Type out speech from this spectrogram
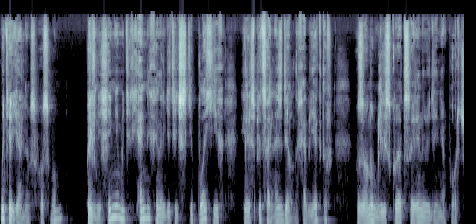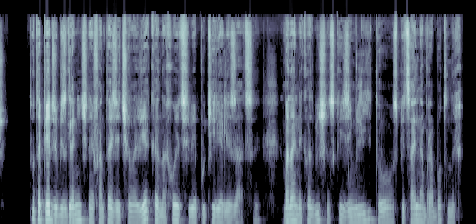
Материальным способом, привнесение материальных энергетически плохих или специально сделанных объектов в зону, близкую от цели наведения порчи. Тут опять же безграничная фантазия человека находит в себе пути реализации. От банальной кладбищенской земли до специально обработанных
